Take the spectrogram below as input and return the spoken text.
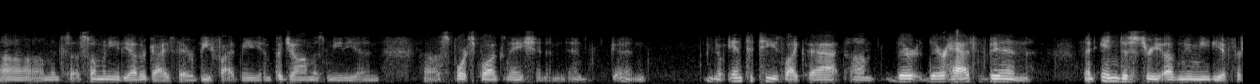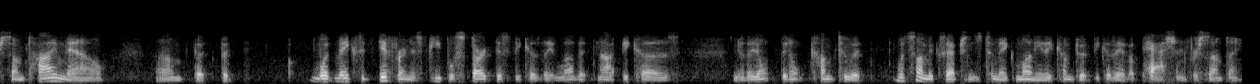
Um, and so, so many of the other guys there, B5 Media and Pajamas Media and uh, Sports Blogs Nation and, and, and you know entities like that. Um, there there has been an industry of new media for some time now, um, but but what makes it different is people start this because they love it, not because you know they don't they don't come to it with some exceptions to make money. They come to it because they have a passion for something,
